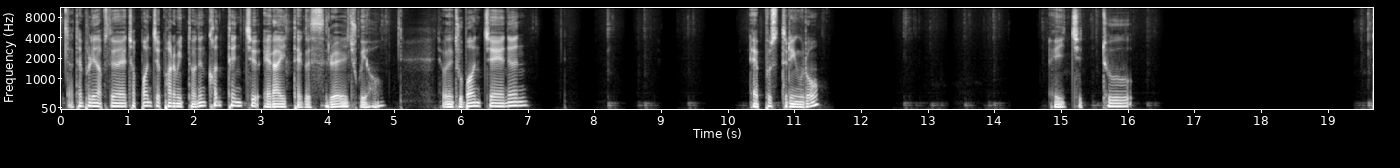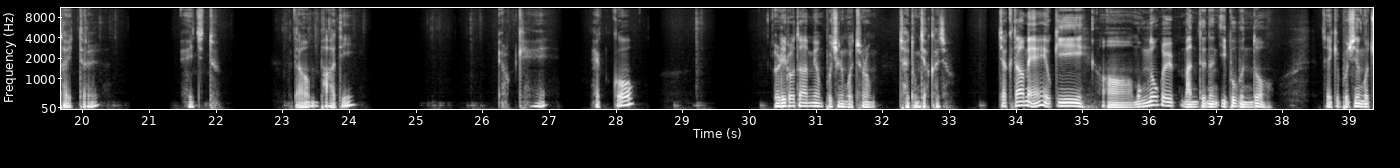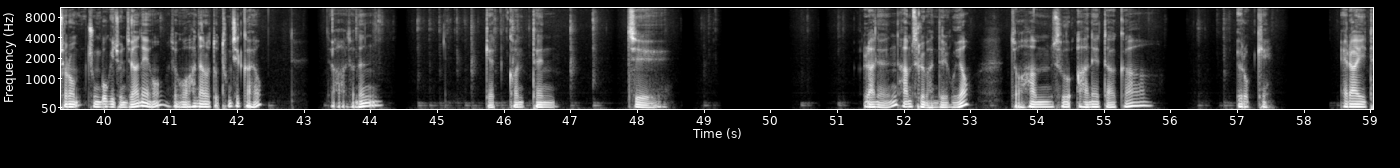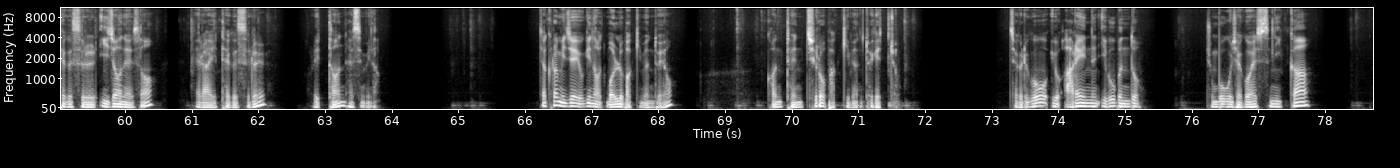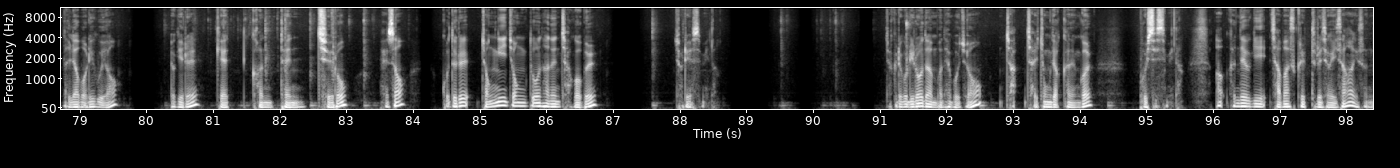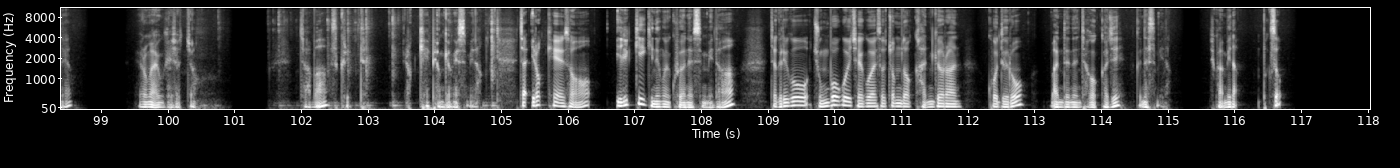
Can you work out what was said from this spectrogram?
자, template 함수의 첫 번째 파라미터는 contents li tags를 주고요. 자, 오늘 두 번째는 f 스트링으로 h2 타이틀 h2 그 다음 body 이렇게 했고 reload 하면 보시는 것처럼 잘 동작하죠. 자, 그 다음에 여기 어, 목록을 만드는 이 부분도 자, 이렇게 보시는 것처럼 중복이 존재하네요. 저거 하나로 또 퉁칠까요? 자, 저는 content 라는 함수를 만들고요. 저 함수 안에다가 이렇게 li tags를 이전해서 li tags를 return 했습니다. 자, 그럼 이제 여기는 뭘로 바뀌면 돼요? contents로 바뀌면 되겠죠. 자, 그리고 이 아래에 있는 이 부분도 중복을 제거했으니까 날려버리고요. 여기를 get content로 해서 코드를 정리정돈하는 작업을 처리했습니다. 자, 그리고 reload 한번 해보죠. 자, 잘 동작하는 걸 볼 수 있습니다. 어, 근데 여기 자바스크립트를 제가 이상하게 썼네요. 여러분 알고 계셨죠? 자바스크립트. 이렇게 변경했습니다 자, 이렇게 해서 읽기 기능을 구현했습니다 자, 그리고 중복을 제거해서 좀 더 간결한 코드로 만드는 작업까지 끝냈습니다 축하합니다. 박수!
